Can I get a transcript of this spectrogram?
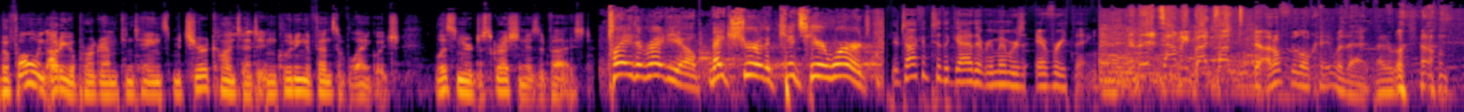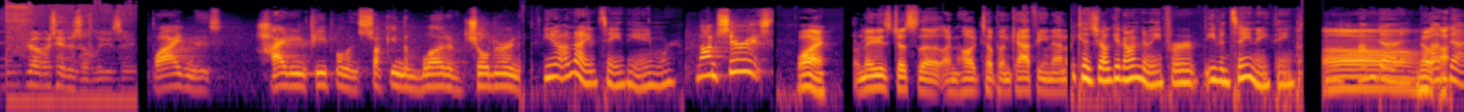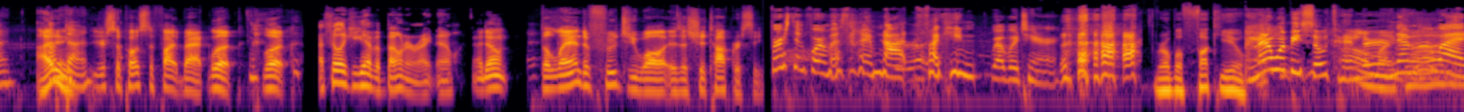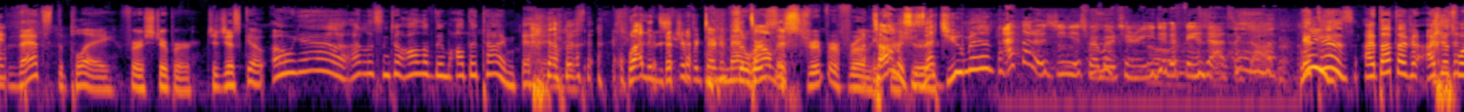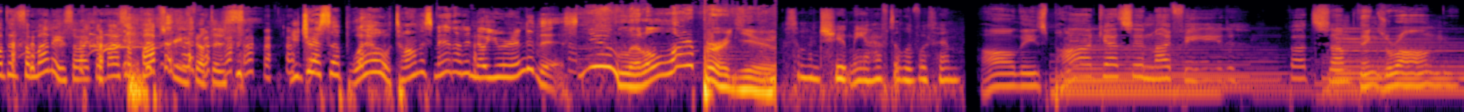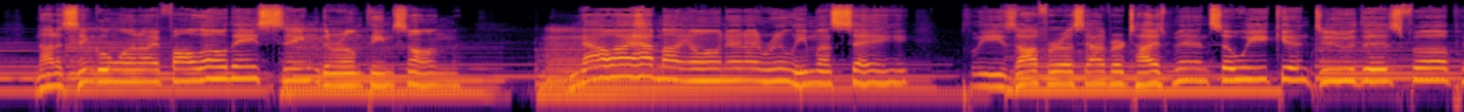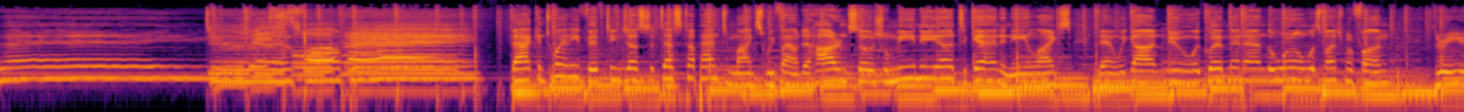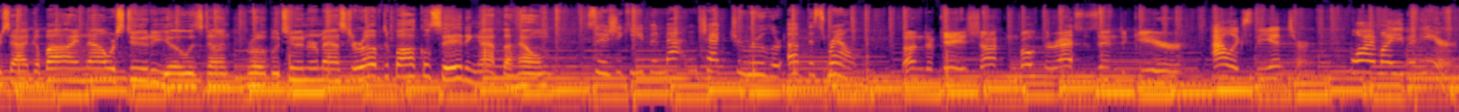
The following audio program contains mature content, including offensive language. Listener discretion is advised. Play the radio. Make sure the kids hear words. You're talking to the guy that remembers everything. Remember that time we butt fucked? I don't feel okay with that. I don't really don't. Robotin is a loser. Biden is hiding people and sucking the blood of children. You know, I'm not even saying anything anymore No, I'm serious. Why? Or maybe it's just the I'm hooked up on caffeine. I don't. because y'all get on to me for even saying anything. Oh. I'm done. No, I'm I- done. I I'm didn't- done. You're supposed to fight back. Look, look. I feel like you have a boner right now. I don't. The land of Fujiwa is a shitocracy. First and foremost, I am not fucking RoboTuner. Robo, fuck you. That would be so oh tender. Oh my Number God. one. That's the play for a stripper to just go, oh yeah, I listen to all of them all the time. Why did the stripper turn to Matt so where's the stripper from? Thomas, is that you, man? I thought it was genius, RoboTuner. You did a fantastic job. It is. I thought that I just wanted some money so I could buy some pop screen filters. You dress up well, Thomas, man. I didn't know you were into this. You little larper, you. Someone shoot me. I have to live with him. All these podcasts in my feed, but something's wrong. Not a single one I follow, they sing their own theme song. Now I have my own, and I really must say, please offer us advertisement so we can do this for pay. Do this for pay. Back in 2015, just a desktop and two mics. We found it hard on social media to get any likes. Then we got new equipment and the world was much more fun. Three years had gone by, now our studio is done. RoboTuner, master of debacle, sitting at the helm. Sushi keeping Matt in check, true ruler of this realm. Thunder K shocking both their asses into gear. Alex the intern. Why am I even here?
